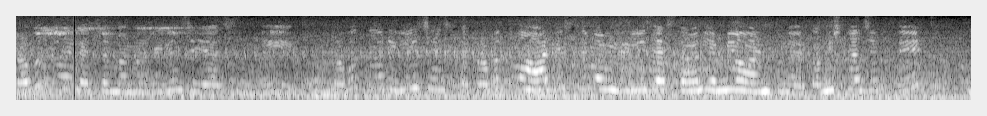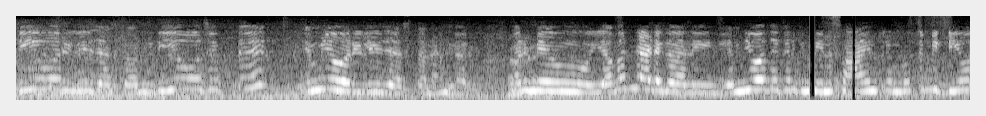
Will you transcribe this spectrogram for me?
ప్రభుత్వం కదా సార్ మమ్మల్ని రిలీజ్ చేయాల్సింది. ప్రభుత్వం రిలీజ్ చేస్తే ప్రభుత్వం ఆర్డర్ ఇస్తే రిలీజ్ చేస్తామని ఎంఈఓ అంటున్నారు. కమిషనర్ చెప్తే డిఓ రిలీజ్ చేస్తామని డిఓ చెప్తే ఎంఈఓ రిలీజ్ చేస్తానంటున్నారు మరి మేము ఎవరిని అడగాలి? ఎంఈఓ దగ్గరికి నేను సాయంత్రం పోతే మీ డిఓ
